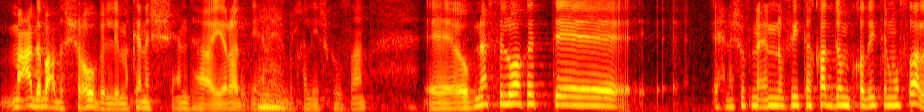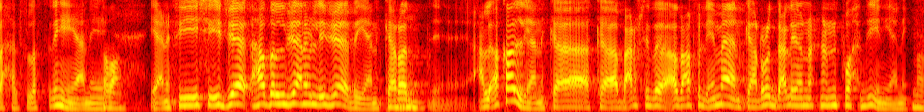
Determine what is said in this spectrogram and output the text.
ما عدا بعض الشعوب اللي ما كانش عندها أي رد يعني بالخليج خصوصا. إيه، وبنفس الوقت إيه، إحنا شفنا إنه في تقدم بقضيه المصالحة الفلسطينية يعني طبعا. يعني في شيء إيجابي هذا الجانب الإيجابي يعني كرد مم. على الأقل يعني ك ك بعرفش إذا أضعف الإيمان كان رد عليه إنه إحنا متوحدين يعني نعم.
